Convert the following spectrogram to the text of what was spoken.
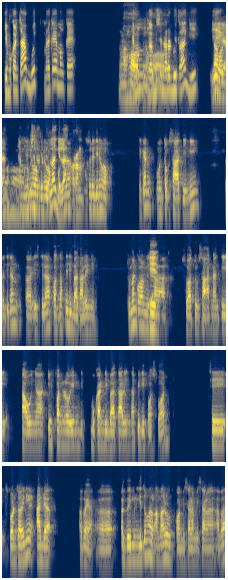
Ya bukan cabut, mereka emang kayak Ngehold, emang nggak bisa ngehold. naruh duit lagi. Nggak, Iya Wak. kan? Oh. Emang nggak bisa naruh duit lagi lah orang. Maksudnya gini, Wak. Ini kan untuk saat ini, berarti kan eh, istilah kontraknya dibatalin nih. Cuman kalau Iya. misalnya suatu saat nanti taunya event lo ini bukan dibatalin tapi dipospon, si sponsor ini ada apa ya eh, agreement gitu nggak sama lu? Kalau misalnya misalnya apa?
